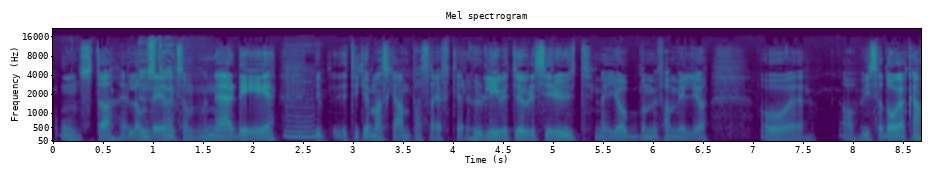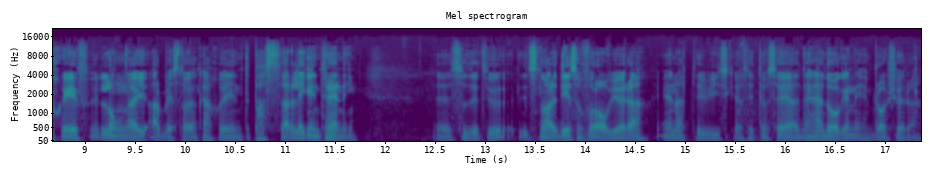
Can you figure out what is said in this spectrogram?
onsdag eller om Just det är liksom när det är. Mm. Det, det, tycker jag man ska anpassa efter hur livet i övrigt ser ut med jobb och med familj och, och ja, vissa dagar kanske är långa arbetsdagar kanske inte passar att lägga in träning. Eh, så det är snarare det som får avgöra än att vi ska sitta och säga den här dagen är bra att köra.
